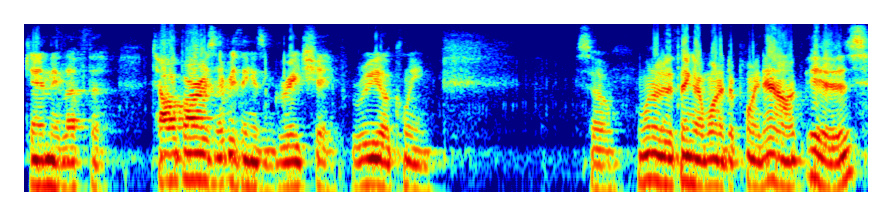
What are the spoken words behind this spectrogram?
Again, they left the towel bars, everything is in great shape, real clean. So one other thing I wanted to point out is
